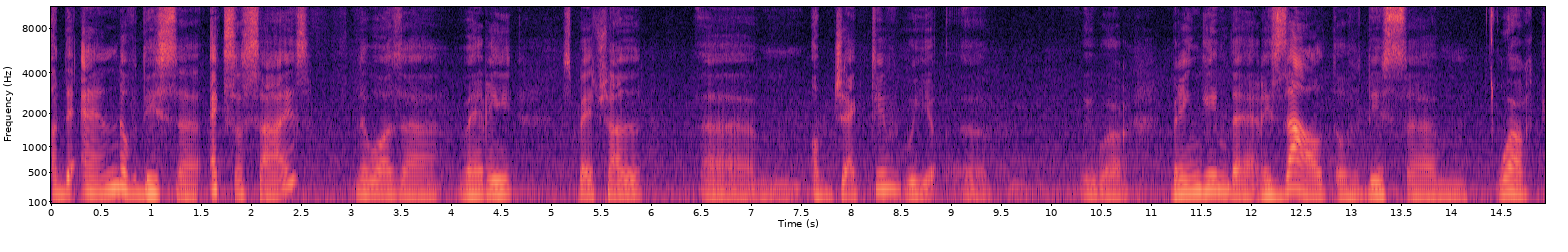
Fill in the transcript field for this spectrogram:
at the end of this uh, exercise, there was a very special um, objective. We, uh, we were bringing the result of this um, work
